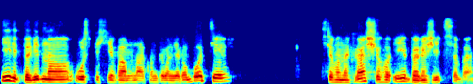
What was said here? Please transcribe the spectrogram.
і, відповідно, успіхів вам на контрольній роботі. Всього найкращого і бережіть себе.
